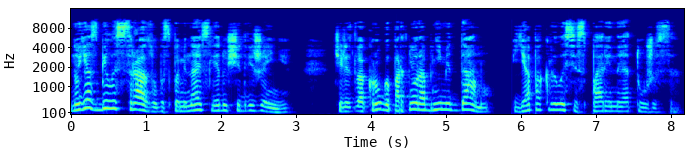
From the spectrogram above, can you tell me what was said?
но я сбилась сразу, вспоминая следующее движение. Через два круга партнер обнимет даму. Я покрылась испаренной от ужаса.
